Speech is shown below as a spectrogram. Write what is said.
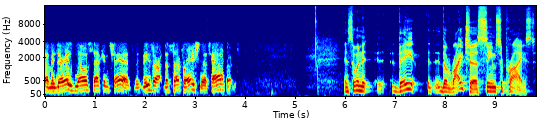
I mean, there is no second chance. These are the separation has happened. And so when they, the righteous seem surprised.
